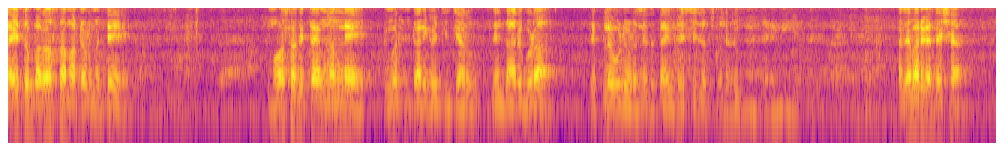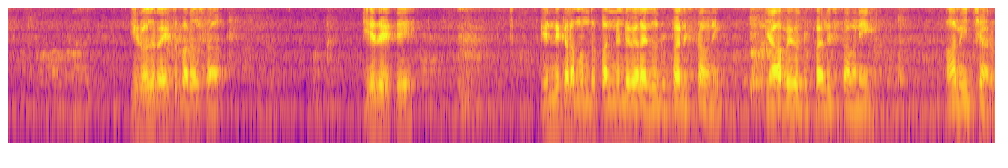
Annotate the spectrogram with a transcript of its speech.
రైతు భరోసా మాట్లాడమంటే మోస్ట్ ఆఫ్ ది టైం నన్నే విమర్శించడానికి వెచ్చించారు. నేను దానికి కూడా రిప్లై కూడా ఇవ్వడం లేదు టైం వేస్ట్ చేయదలుచుకోలేదు. అదే మరిగా దశ ఈరోజు రైతు భరోసా ఏదైతే ఎన్నికల ముందు పన్నెండు వేల ఐదు వందల రూపాయలు ఇస్తామని యాభై వేల రూపాయలు ఇస్తామని హామీ ఇచ్చారు.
